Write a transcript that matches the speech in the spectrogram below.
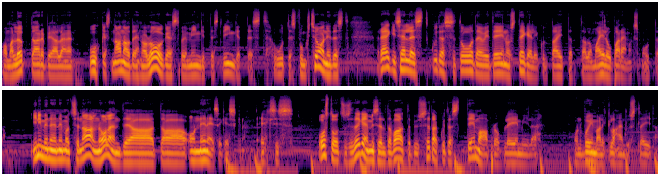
oma lõpptarbijale uhkest nanotehnoloogiast või mingitest vingetest uutest funktsioonidest, räägi sellest, kuidas see toode või teenus tegelikult aitab tal oma elu paremaks muuta. inimene on emotsionaalne olend ja ta on enesekeskne, ehk siis ostuotsuse tegemisel ta vaatab just seda, kuidas tema probleemile on võimalik lahendust leida.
